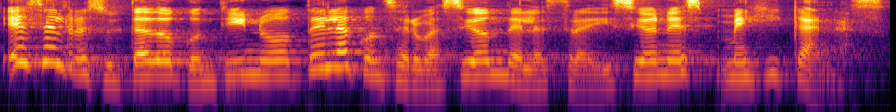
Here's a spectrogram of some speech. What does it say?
es el resultado continuo de la conservación de las tradiciones mexicanas.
